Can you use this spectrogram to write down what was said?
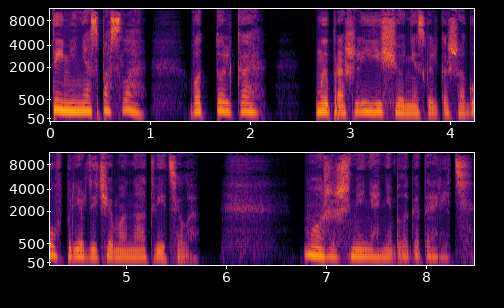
«Ты меня спасла, вот только...» Мы прошли еще несколько шагов, прежде чем она ответила. «Можешь меня не благодарить.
